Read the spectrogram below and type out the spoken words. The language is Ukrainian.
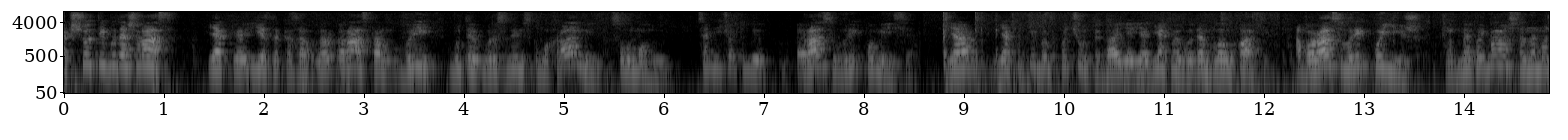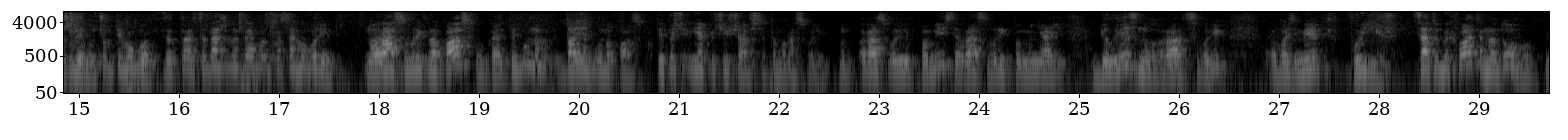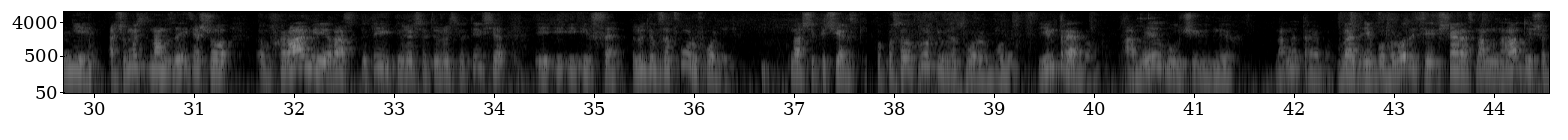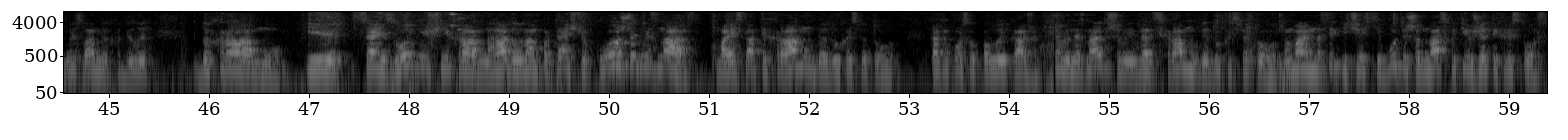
Якщо ти будеш раз, як Єзда казав, раз там в рік бути в Єрусалимському храмі Соломонові, це нічого тобі раз в рік помийся. Я, я хотів би почути, да, я- я- як ми будемо благоухати. Або раз в рік поїж. Ми поймаємо, що це неможливо. Чому ти говориш? Це, це, це навіть не треба про це говорити. Ну раз в рік на Пасху, каже, ти був на да, я був на Пасху. Ти я причащався там раз в рік. Ну, раз в рік помийся, раз в рік поміняй білизну, раз в рік возьми поїж. Це тобі хватить надовго? Ні. А чомусь нам здається, що в храмі раз піти, і ти вже все, ти вже святився, і, і, і, все. Люди в затвор входять, наші печерські. По 40 років в затворах були. Їм треба, а ми лучші від них. Нам не треба. Введення Богородиці ще раз нам нагадує, щоб ми з вами ходили до храму. І цей зовнішній храм нагадував нам про те, що кожен із нас має стати храмом для Духа Святого. Так апостол Павло і каже, що ви не знаєте, що ви являєтесь храмом для Духа Святого. Ми маємо настільки чисті бути, щоб нас хотів жити Христос.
